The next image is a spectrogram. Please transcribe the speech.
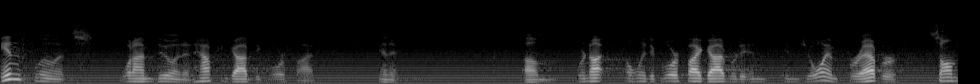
influence what I'm doing, and how can God be glorified in it? Um, we're not only to glorify God, we're to enjoy Him forever. Psalm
